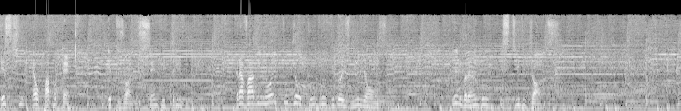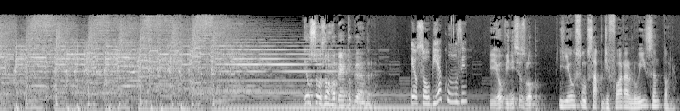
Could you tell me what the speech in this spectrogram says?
Este é o Papo Tech, episódio 130, gravado em 8 de outubro de 2011. Lembrando Steve Jobs. Eu sou João Roberto Gandra. Eu sou Bia Kunze. E eu, Vinícius Lobo. E eu sou um sapo de fora, Luiz Antônio.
